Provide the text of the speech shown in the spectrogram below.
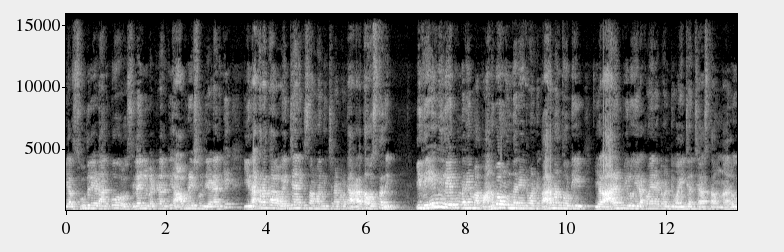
ఇలా సూదులు వేయడానికో సిలైన్లు పెట్టడానికి ఆపరేషన్లు చేయడానికి ఈ రకరకాల వైద్యానికి సంబంధించినటువంటి అర్హత వస్తుంది. ఇదేమీ లేకుండానే మాకు అనుభవం ఉందనేటువంటి కారణంతో ఇలా ఆర్ఎంపీలు ఈ రకమైనటువంటి వైద్యం చేస్తా ఉన్నారు.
